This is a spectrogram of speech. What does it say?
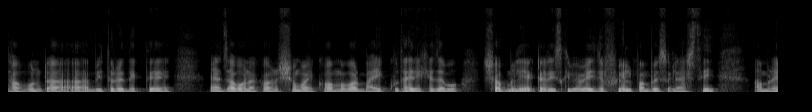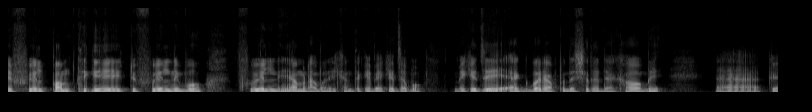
ঝাউবনটা ভিতরে দেখতে যাব না। কারণ সময় কম, আবার বাইক কোথায় রেখে যাব? সব মিলিয়ে একটা রিস্কি ব্যাপার। এই যে ফুয়েল পাম্পে চলে আসছি। আমরা এই ফুয়েল পাম্প থেকে একটু ফুয়েল নিবো। ফুয়েল নিয়ে আমরা আবার এখান থেকে ব্যাকে যাব। ব্যাকে যেয়ে একবারে আপনাদের সাথে দেখা হবে অ্যা কে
